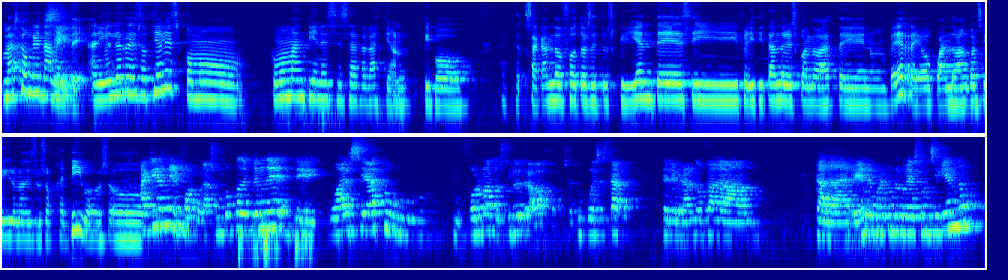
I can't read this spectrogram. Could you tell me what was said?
más concretamente, a nivel de redes sociales, ¿cómo, ¿cómo mantienes esa relación? Tipo, sacando fotos de tus clientes y felicitándoles cuando hacen un PR o cuando han conseguido uno de sus objetivos o... Aquí tienes mil fórmulas, un poco depende de cuál sea tu, tu forma, tu estilo de trabajo. O sea, tú puedes estar celebrando cada, cada RM, por ejemplo, que vayas consiguiendo.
